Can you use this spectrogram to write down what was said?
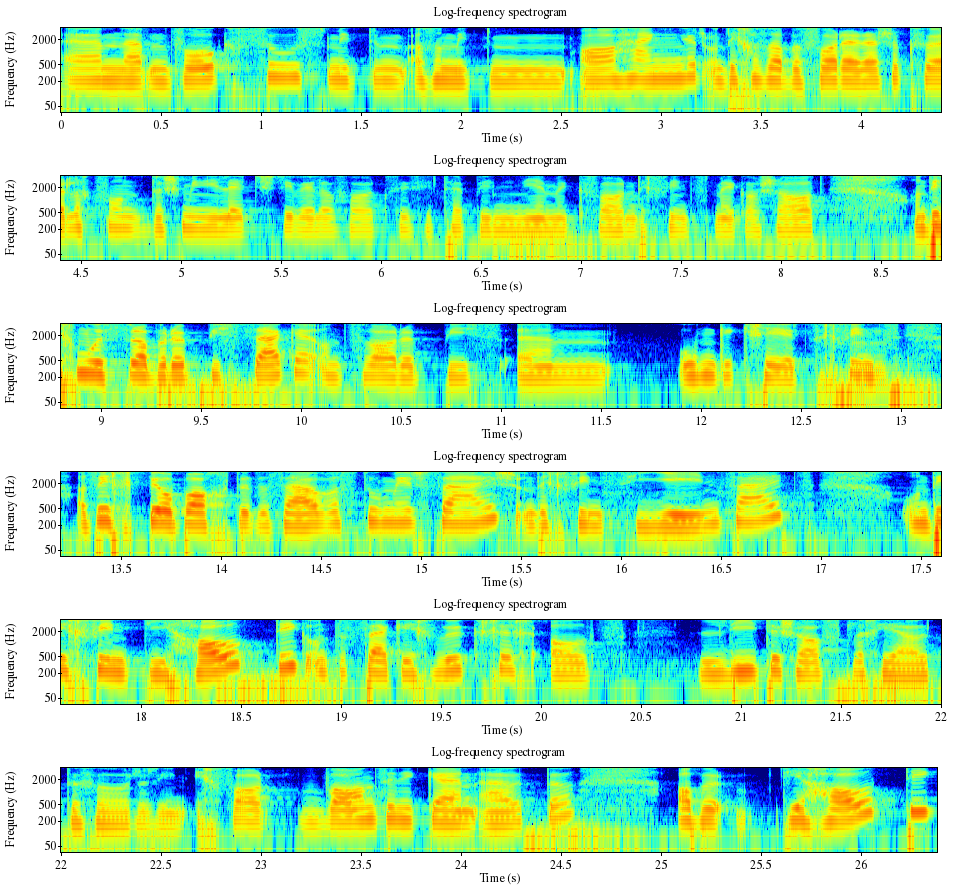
Ähm, neben dem Volkshaus mit dem, also mit dem Anhänger. Und ich habe es aber vorher auch schon gefährlich gefunden. Das war meine letzte Velofahrt. Seitdem bin ich nie mehr gefahren. Ich finde es mega schade. Und ich muss dir aber etwas sagen, und zwar etwas ähm, Umgekehrtes. Ich, Mhm. find's, also ich beobachte das auch, was du mir sagst, und ich finde es jenseits. Und ich finde die Haltung, und das sage ich wirklich als leidenschaftliche Autofahrerin. Ich fahre wahnsinnig gerne Auto, aber die Haltung,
